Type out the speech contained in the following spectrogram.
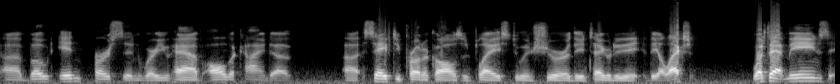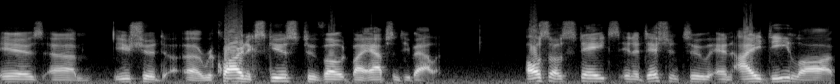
uh, vote in person, where you have all the kind of uh, safety protocols in place to ensure the integrity of the, the election. What that means is um, you should uh, require an excuse to vote by absentee ballot. Also, states, in addition to an ID law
